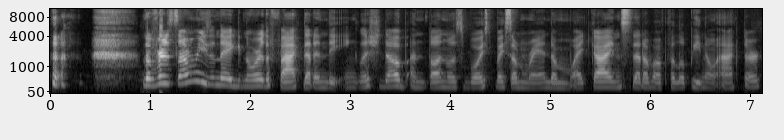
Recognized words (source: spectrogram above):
Though for some reason they ignore the fact that in the English dub, Anton was voiced by some random white guy instead of a Filipino actor.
